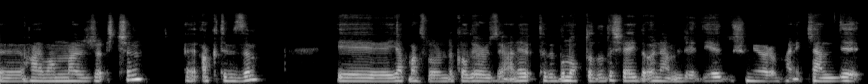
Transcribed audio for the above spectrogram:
e, hayvanlar için e, aktivizm e, yapmak zorunda kalıyoruz yani. Tabii bu noktada da şey de önemli diye düşünüyorum. Hani kendi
